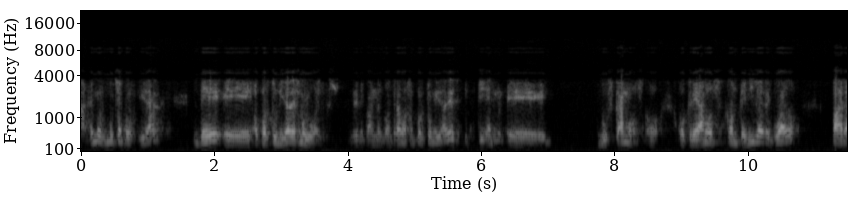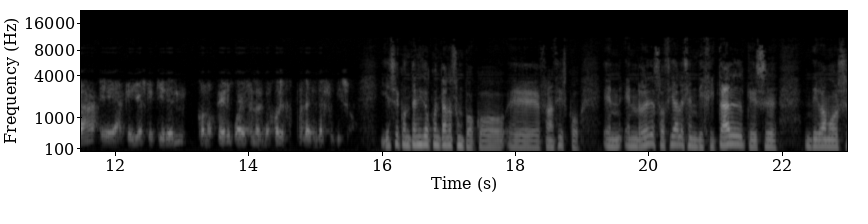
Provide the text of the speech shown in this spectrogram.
hacemos mucha publicidad de eh, oportunidades muy buenas. Desde cuando encontramos oportunidades y también eh, buscamos o, creamos contenido adecuado para eh, aquellos que quieren conocer cuáles son las mejores formas de vender su piso. Y ese contenido, cuéntanos un poco, Francisco, en, en, redes sociales, en digital, que es, digamos,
